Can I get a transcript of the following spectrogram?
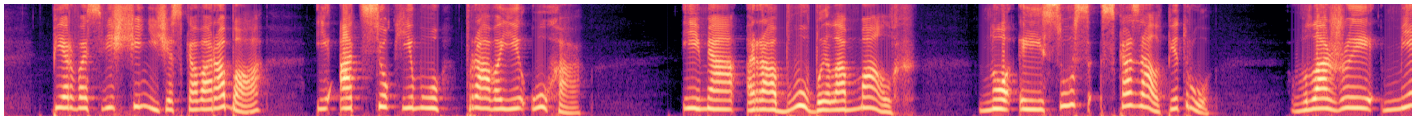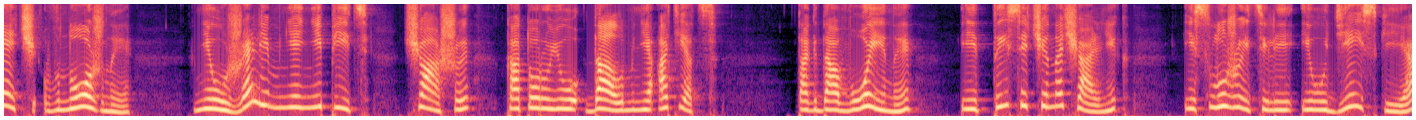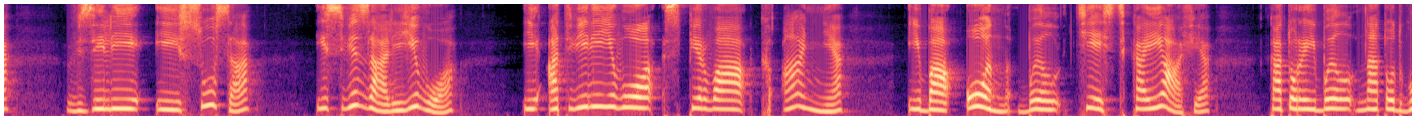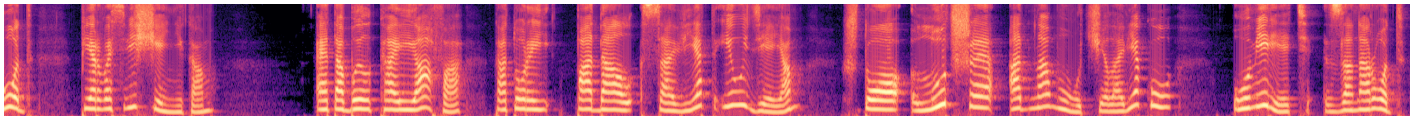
первосвященнического раба и отсек ему правое ухо. Имя рабу было Малх, но Иисус сказал Петру, «Вложи меч в ножны, неужели мне не пить чаши, которую дал мне Отец?» Тогда воины и тысячи начальник и служители иудейские взяли Иисуса и связали его, и отвели его сперва к Анне, ибо он был тесть Каиафе, который был на тот год первосвященником. Это был Каиафа, который подал совет иудеям – что лучше одному человеку умереть за народ.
